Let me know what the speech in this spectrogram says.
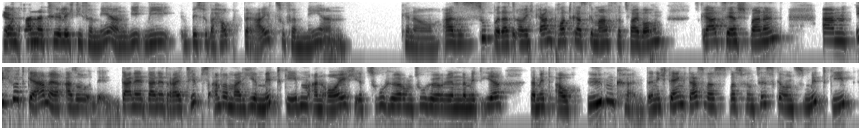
Ja. Und dann natürlich die vermehren. Wie, wie bist du überhaupt bereit zu vermehren? Genau. Also es ist super. Dazu habe ich gerade einen Podcast gemacht vor zwei Wochen. Ist gerade sehr spannend. Ähm, ich würde gerne, also deine, deine drei Tipps einfach mal hier mitgeben an euch, ihr Zuhörer und Zuhörerinnen, damit ihr damit auch üben könnt. Denn ich denke, das, was, was Franziska uns mitgibt,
